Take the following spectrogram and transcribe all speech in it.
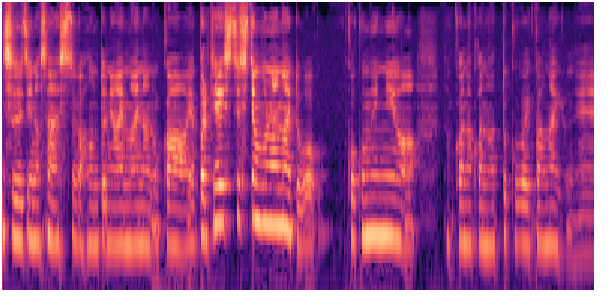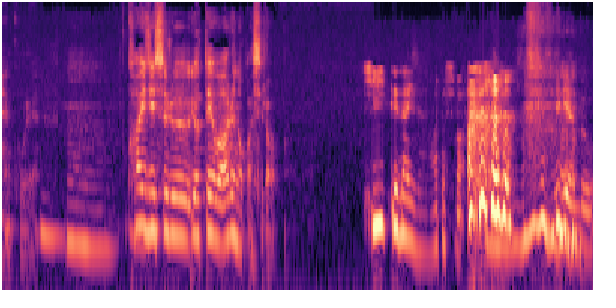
数字の算出が本当に曖昧なのかやっぱり提出してもらわないと国民にはなかなか納得がいかないよねこれ、うん、うん、開示する予定はあるのかしら？聞いてないな私は、リリアンどう？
